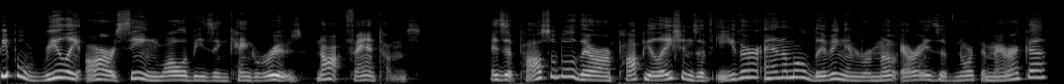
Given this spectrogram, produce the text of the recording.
people really are seeing wallabies and kangaroos, not phantoms. Is it possible there are populations of either animal living in remote areas of North America,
